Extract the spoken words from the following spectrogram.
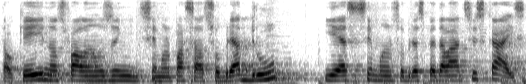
tá ok? Nós falamos em semana passada sobre a DRU, e essa semana sobre as pedaladas fiscais.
